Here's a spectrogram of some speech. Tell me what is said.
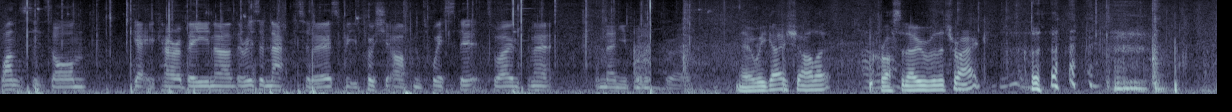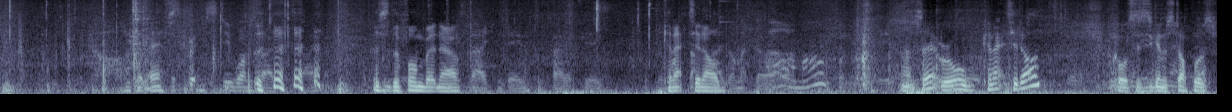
Once it's on, get your carabiner. There is a knack to this, but you push it up and twist it to open it, and then you put it through. There we go, Charlotte. Crossing over the track. oh, look at this. Just do one side at a time. This is the fun bit now. Side you can do, try a few. Connecting on. Side, don't let go Oh. I'm on. That's it, we're all connected on. Of course, this is going to stop us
